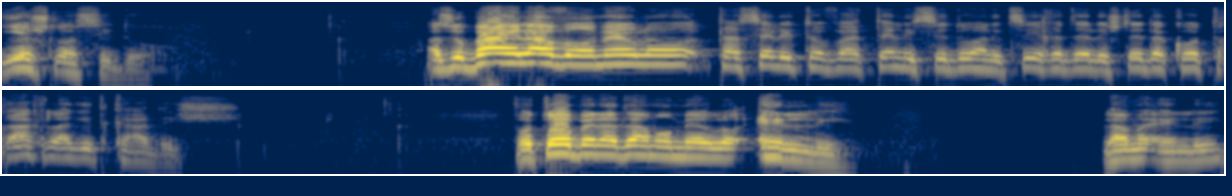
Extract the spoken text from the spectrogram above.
יש לו סידור. אז הוא בא אליו ואומר לו, תעשה לי טובה, תן לי סידור, אני צריך את זה לשתי דקות רק להגיד קדיש. ואותו בן אדם אומר לו, אין לי. למה אין לי?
